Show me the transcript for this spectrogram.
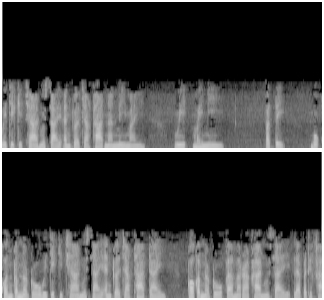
วิจิกิจฉานุสัยอันเกิดจากธาตุนั้นมีไหม วิไม่มี ปฏิ บุคคลกำหนดรู้วิจิกิจฉานุสัยอันเกิดจากธาตุใด ก็กำหนดรู้การมาราคานุสัยและปฏิคา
